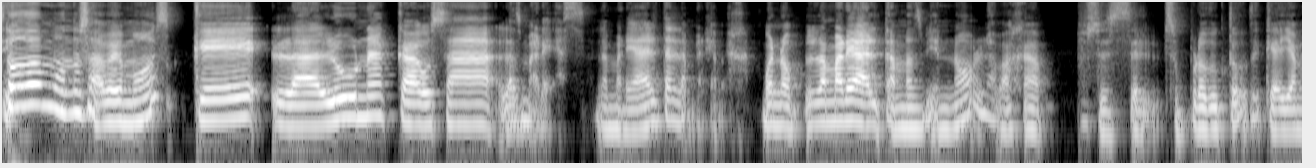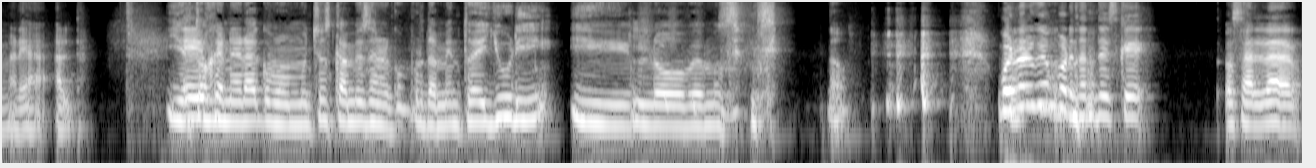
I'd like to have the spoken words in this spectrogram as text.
Todo el mundo sabemos que la luna causa las mareas, la marea alta y la marea baja. Bueno, la marea alta más bien, ¿no? La baja, pues es el subproducto de que haya marea alta. Y esto em, genera como muchos cambios en el comportamiento de Yuri y lo vemos, ¿no? bueno, algo importante es que, o sea, la,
